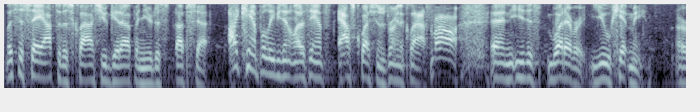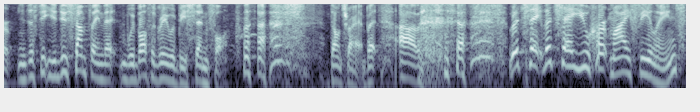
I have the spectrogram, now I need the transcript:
Let's just say after this class you get up and you're just upset. I can't believe you didn't let us ans- ask questions during the class. Ah! And you just, whatever, you hit me. Or you just you do something that we both agree would be sinful. Don't try it. But uh, let's say let's say you hurt my feelings,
